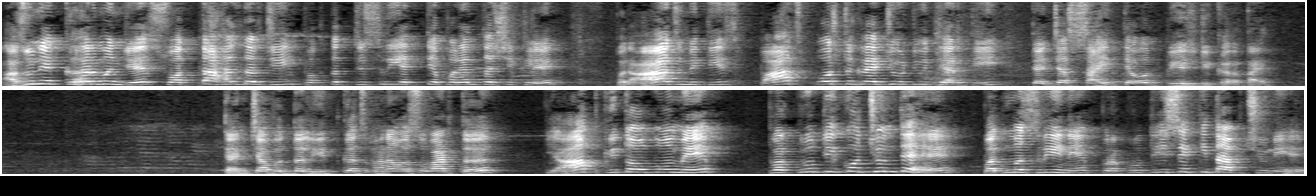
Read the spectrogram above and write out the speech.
अजून एक कहर म्हणजे स्वतः हलदरजी फक्त तिसरी इयत्तेपर्यंत शिकले पण आज मी तीस पाच पोस्ट ग्रॅज्युएट विद्यार्थी त्यांच्या साहित्यावर पीएचडी करत आहेत. त्यांच्याबद्दल इतकंच म्हणावं असं वाटतं की आप किताबों में प्रकृति को चुनते हैं पद्मश्री ने प्रकृति से किताब चुनी है।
